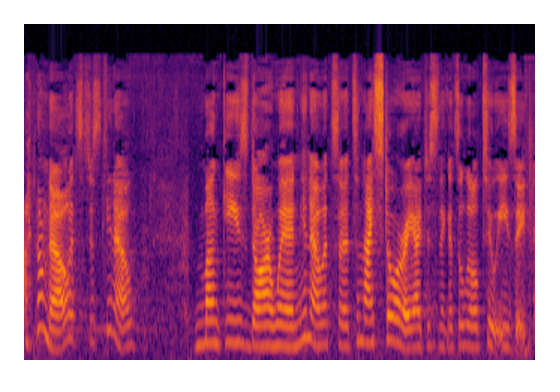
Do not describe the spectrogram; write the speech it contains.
I don't know. It's just, you know, monkeys, Darwin. You know, it's a, it's a nice story. I just think it's a little too easy.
